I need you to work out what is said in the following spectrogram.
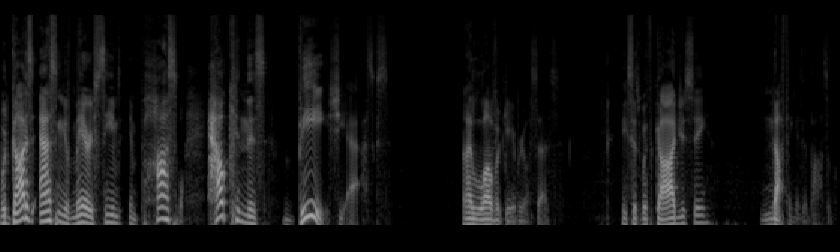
What God is asking of Mary seems impossible. How can this be? She asks. And I love what Gabriel says. He says, With God, you see, nothing is impossible.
